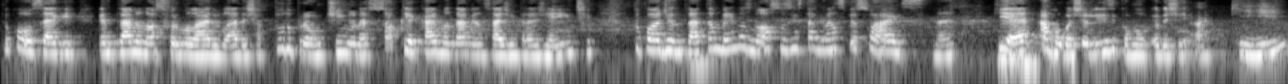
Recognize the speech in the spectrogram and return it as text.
Tu consegue entrar no nosso formulário lá, deixar tudo prontinho, né? Só clicar e mandar a mensagem pra gente. Tu pode entrar também nos nossos Instagrams pessoais, né? Que é arroba Charlize, como eu deixei aqui,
